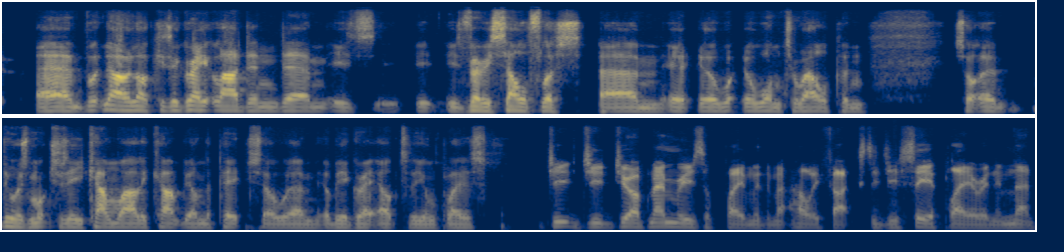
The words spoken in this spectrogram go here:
um, but no, look, he's a great lad, and um, he's he's very selfless. Um, he'll he'll want to help and sort of do as much as he can while he can't be on the pitch. So um, it'll be a great help to the young players. Do, do, do you have memories of playing with him at Halifax? Did you see a player in him then?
